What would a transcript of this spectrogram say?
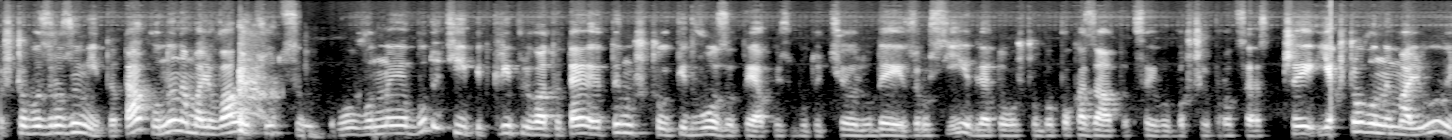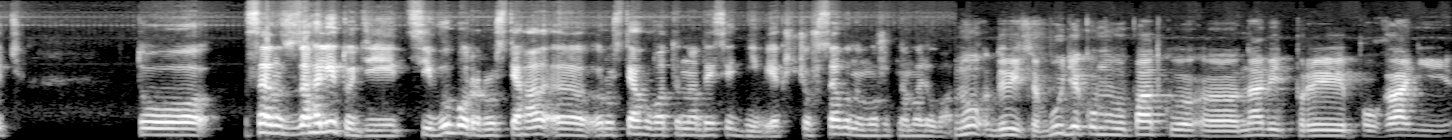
щоб зрозуміти, так вони намалювали цю цифру. Вони будуть її підкріплювати те, тим, що підвозити якось будуть людей з Росії для того, щоб показати цей виборчий процес. Чи якщо вони малюють, то сенс взагалі тоді ці вибори розтяга, е, розтягувати на 10 днів, якщо все вони можуть намалювати. Ну, дивіться, в будь-якому випадку, навіть при поганій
